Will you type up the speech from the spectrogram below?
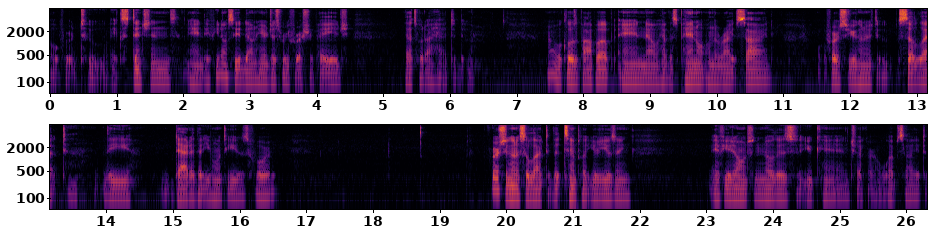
over to extensions, and if you don't see it down here, just refresh your page. That's what I had to do. All right, we'll close the pop-up, and now we have this panel on the right side. First, you're going to select the data that you want to use for it. First, you're going to select the template you're using. If you don't know this, you can check our website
